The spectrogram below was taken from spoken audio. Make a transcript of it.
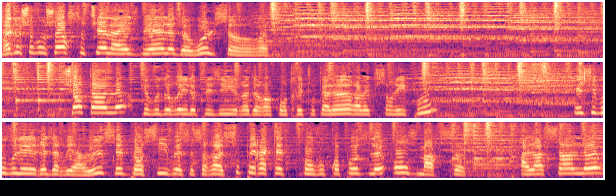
Radio Chevaucheur soutient la SBL de Woolsor. Que vous aurez le plaisir de rencontrer tout à l'heure avec son époux. Et si vous voulez réserver à eux, c'est possible, ce sera un super athlète qu'on vous propose le 11 mars à la salle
